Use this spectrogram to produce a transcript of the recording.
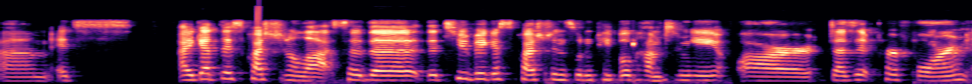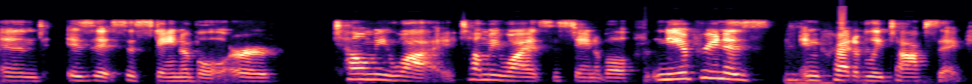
Um, it's I get this question a lot. So the the two biggest questions when people come to me are does it perform and is it sustainable or tell me why. Tell me why it's sustainable. Neoprene is incredibly toxic.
